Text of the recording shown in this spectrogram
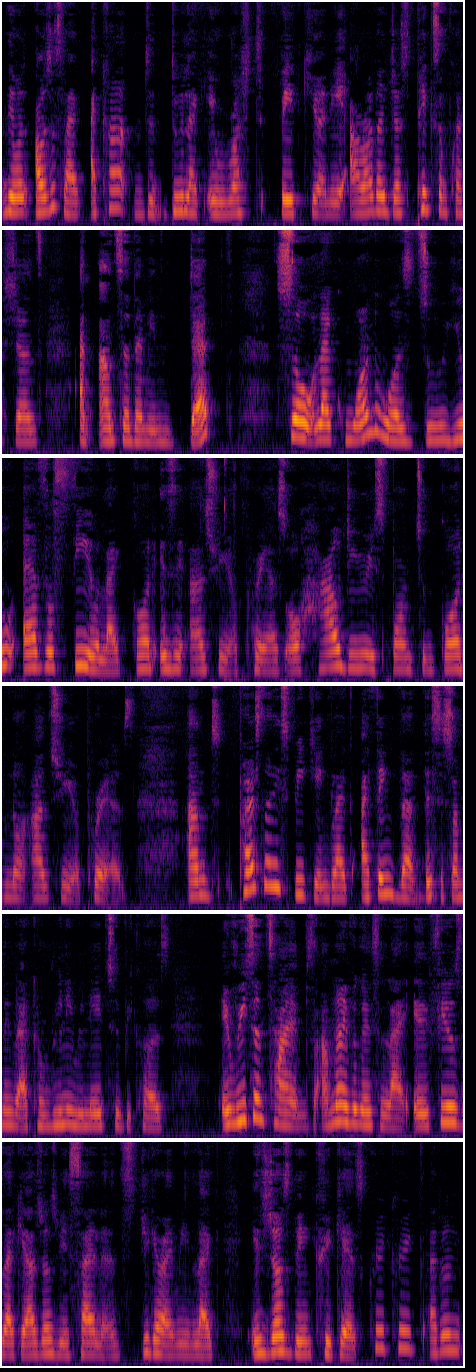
they were, i was just like i can't do, do like a rushed faith q&a i rather just pick some questions and answer them in depth. So like one was do you ever feel like god isn't answering your prayers? Or how do you respond to god not answering your prayers? And personally speaking like i think that this is something that i can really relate to because in recent times i'm not even going to lie it feels like it has just been silenced do you get what i mean? Like it's just being crickets. Crick crick. I don't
